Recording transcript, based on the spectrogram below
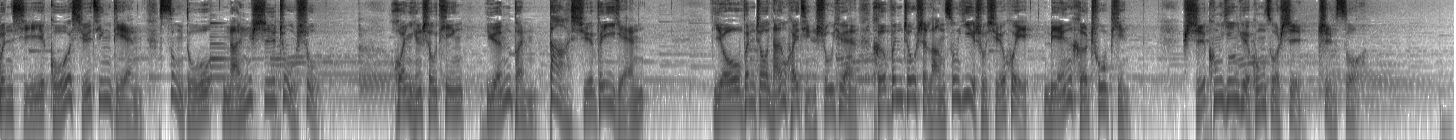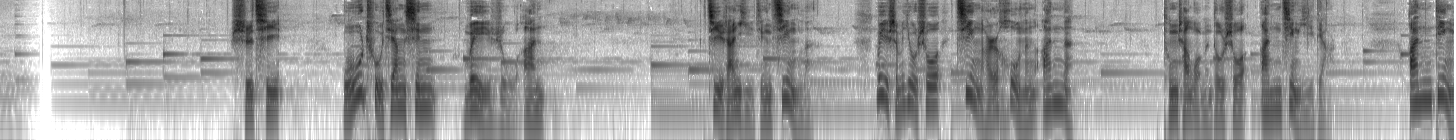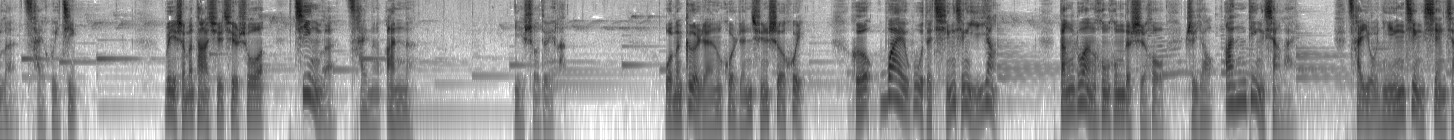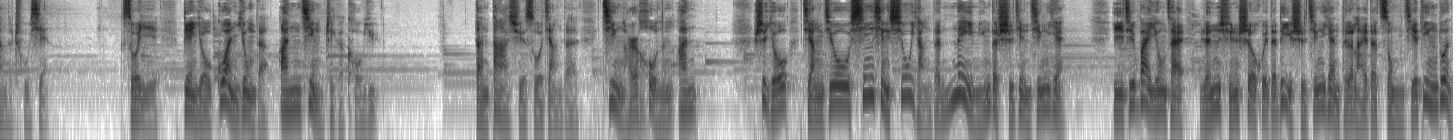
温习国学经典，诵读南师著述。欢迎收听《原本大学威严》，由温州南怀瑾书院和温州市朗诵艺术学会联合出品，时空音乐工作室制作。十七，无处将心为汝安。既然已经静了。为什么又说静而后能安呢？通常我们都说安静一点儿，安定了才会静。为什么大学却说静了才能安呢？你说对了。我们个人或人群社会，和外物的情形一样，当乱哄哄的时候，只要安定下来，才有宁静现象的出现。所以便有惯用的“安静”这个口语。但《大学》所讲的“静而后能安”，是由讲究心性修养的内明的实践经验，以及外用在人群社会的历史经验得来的总结定论。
